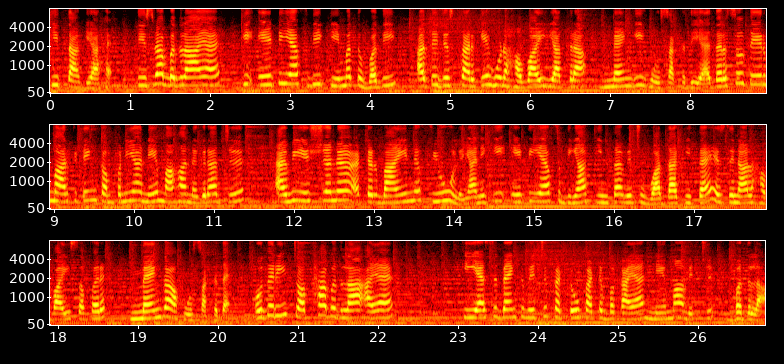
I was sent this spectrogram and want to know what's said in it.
ਕੀਤਾ ਗਿਆ ਹੈ। ਤੀਸਰਾ ਬਦਲਾਅ ਆਇਆ ਹੈ ਕਿ ATF ਦੀ ਕੀਮਤ ਵਧੀ ਅਤੇ ਜਿਸ ਕਰਕੇ ਹੁਣ ਹਵਾਈ ਯਾਤਰਾ ਮਹਿੰਗੀ ਹੋ ਸਕਦੀ ਹੈ। ਦਰਅਸਲ ਤੇਲ ਮਾਰਕੀਟਿੰਗ ਕੰਪਨੀਆਂ ਨੇ ਮਹਾਨਗਰਾਂ 'ਚ ਐਵੀਏਸ਼ਨ ਟਰਬਾਈਨ ਫਿਊਲ ਯਾਨੀ ਕਿ ATF ਦੀਆਂ ਕੀਮਤਾਂ ਵਿੱਚ ਵਾਧਾ ਕੀਤਾ ਹੈ। ਇਸ ਦੇ ਨਾਲ ਹਵਾਈ ਸਫ਼ਰ ਮਹਿੰਗਾ ਹੋ ਸਕਦਾ ਹੈ। ਉਧਰ ਹੀ ਚੌਥਾ ਬਦਲਾਅ ਆਇਆ ਹੈ ਕਿ ਯੈਸ ਬੈਂਕ ਵਿੱਚ ਘੱਟੋ ਘੱਟ ਬਕਾਇਆ ਨਿਯਮਾਂ ਵਿੱਚ ਬਦਲਾ,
